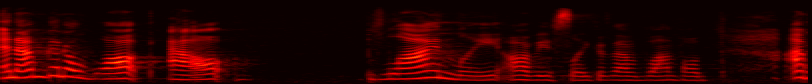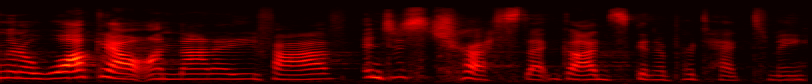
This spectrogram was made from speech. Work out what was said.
and I'm going to walk out blindly, obviously, because I have a blindfold. I'm going to walk out on 985 and just trust that God's going to protect me.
